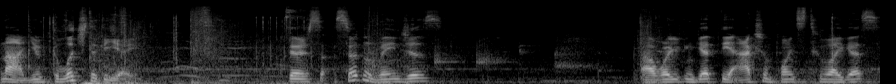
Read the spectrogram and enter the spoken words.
Nah, you glitched the DA. There's certain ranges uh, where you can get the action points too, I guess,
